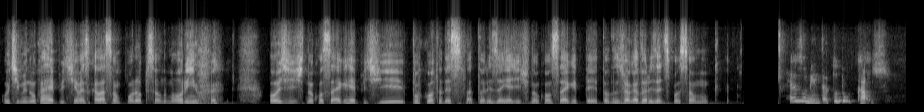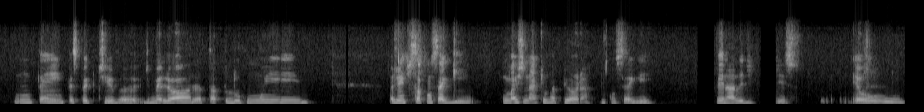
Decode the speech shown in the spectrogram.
o time nunca repetia uma escalação por opção do Mourinho. Hoje a gente não consegue repetir por conta desses fatores aí. A gente não consegue ter todos os jogadores à disposição nunca. Resumindo, tá tudo um caos. Não tem perspectiva de melhora, tá tudo ruim. A gente só consegue imaginar que vai piorar. Não consegue ver nada disso. Eu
